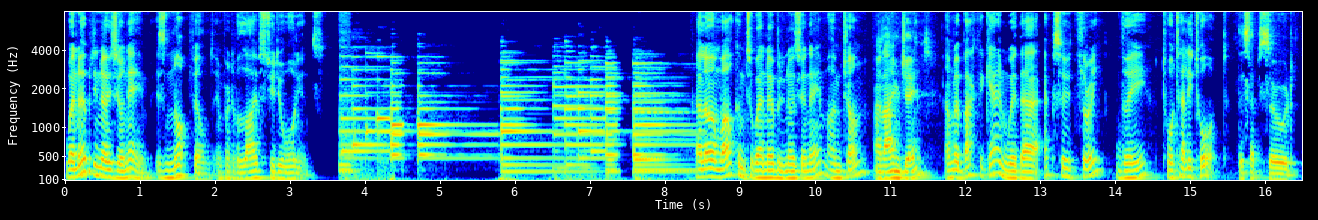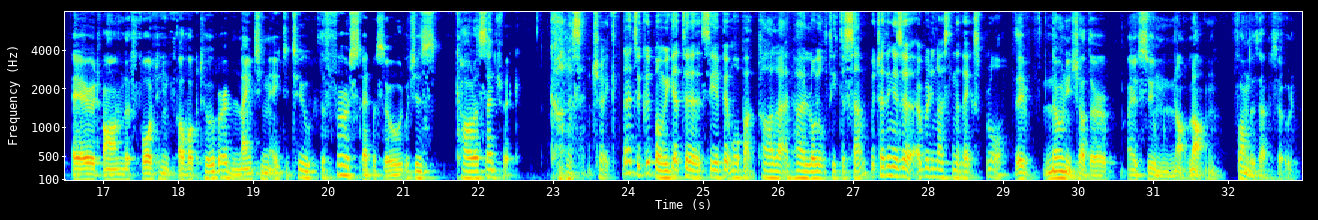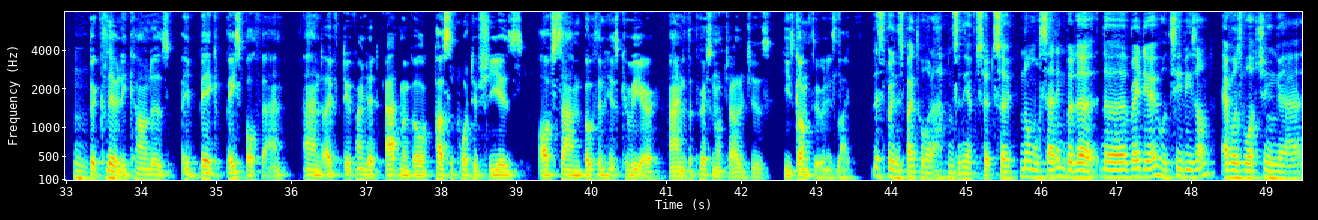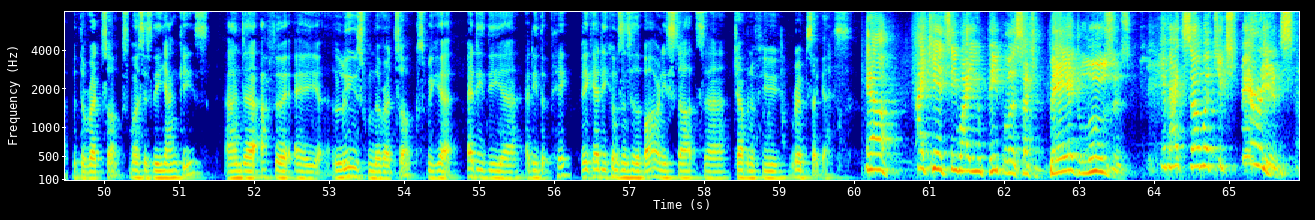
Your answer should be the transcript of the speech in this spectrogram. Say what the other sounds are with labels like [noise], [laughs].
Where Nobody Knows Your Name is not filmed in front of a live studio audience. Hello and welcome to Where Nobody Knows Your Name. I'm John, And I'm James. and we're back again with uh, episode three, the Tortelli Tort. This episode aired on the 14th of October 1982. The first episode, which is Carla centric. Carla centric. No, it's a good one. We get to see a bit more about Carla and her loyalty to Sam, which I think is a, a really nice thing that they explore. They've known each other, I assume, not long from this episode. But clearly, Carla's a big baseball fan, and I do find it admirable how supportive she is of Sam, both in his career and the personal challenges he's gone through in his life. Let's bring this back to what happens in the episode. So, normal setting, but the, the radio or TV's on. Everyone's watching uh, with the Red Sox versus the Yankees. And uh, after a lose from the Red Sox, we get Eddie the uh, Eddie the pig. Big Eddie comes into the bar and he starts uh, jabbing a few ribs, I guess. You know, I can't see why you people are such bad losers. You've had so much experience.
